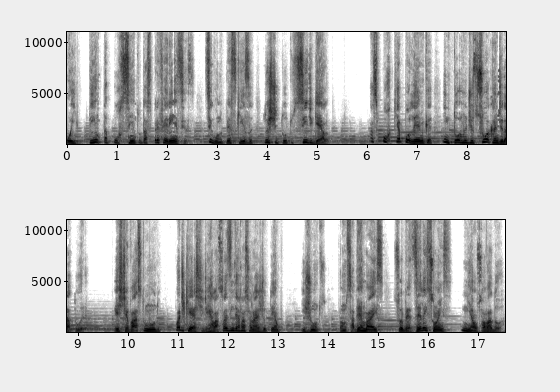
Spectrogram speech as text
80% das preferências, segundo pesquisa do Instituto Sid Gallup. Mas por que a polêmica em torno de sua candidatura? Este é Vasto Mundo, podcast de relações internacionais do tempo, e juntos vamos saber mais sobre as eleições em El Salvador.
